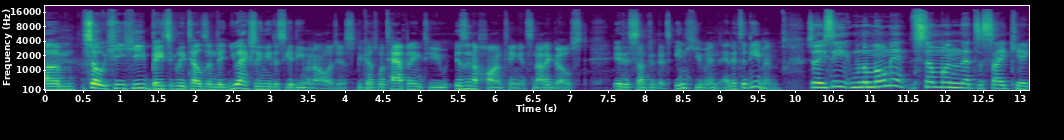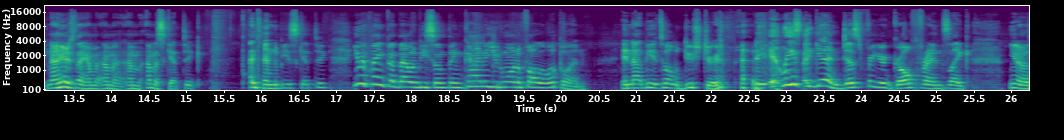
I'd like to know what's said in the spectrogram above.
Um, so he he basically tells him that you actually need to see a demonologist because what's happening to you isn't a haunting, it's not a ghost. It is something that's inhuman and it's a demon. So you see, the moment someone that's a sidekick. Now here's the thing: I'm a, I'm a, I'm, I'm a skeptic. I tend to be a skeptic. You would think that that would be something kind of you'd want to follow up on, and not be a total douche turd about it. At least again, just for your girlfriend's like, you know,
